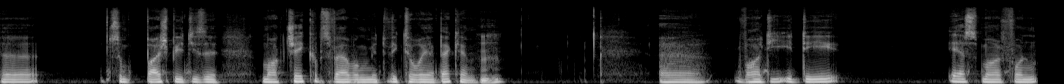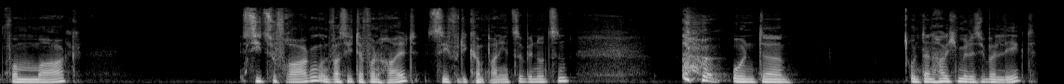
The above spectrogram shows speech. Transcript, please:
äh, zum Beispiel diese Marc Jacobs Werbung mit Victoria Beckham äh, war die Idee erstmal von vom Marc, sie zu fragen und was ich davon halt, sie für die Kampagne zu benutzen. Und äh, und dann habe ich mir das überlegt.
